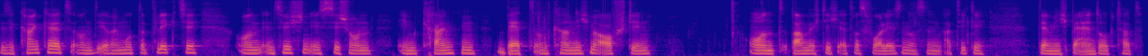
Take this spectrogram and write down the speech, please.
diese Krankheit und ihre Mutter pflegt sie und inzwischen ist sie schon im Krankenbett und kann nicht mehr aufstehen. Und da möchte ich etwas vorlesen aus einem Artikel, der mich beeindruckt hat.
